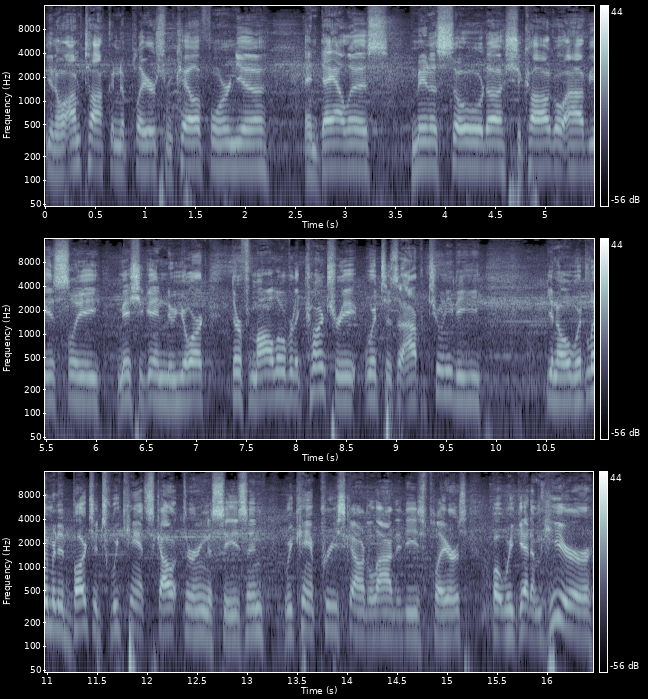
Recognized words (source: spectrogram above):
you know I'm talking to players from California and Dallas, Minnesota, Chicago, obviously, Michigan, New York. They're from all over the country, which is an opportunity. You know, with limited budgets, we can't scout during the season. We can't pre-scout a lot of these players, but we get them here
